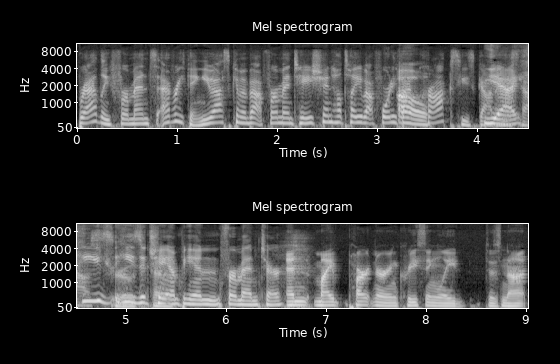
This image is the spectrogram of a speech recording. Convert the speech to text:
Bradley ferments everything. You ask him about fermentation, he'll tell you about forty-five Oh. crocks he's got. in yeah, his house. he's True, he's a kind of. champion fermenter. And my partner increasingly does not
